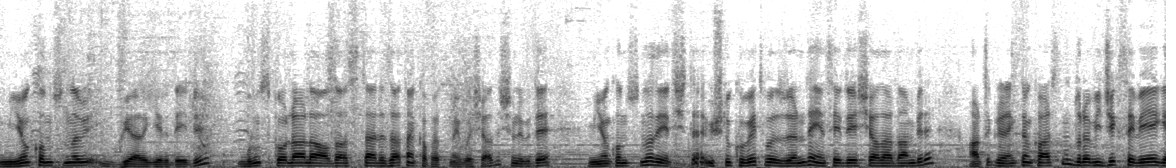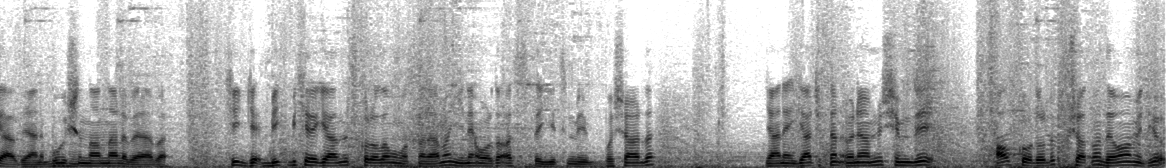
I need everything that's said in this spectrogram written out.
milyon konusunda bir, bir ara gerideydi. Bunu skorlarla aldı, asistlerle zaten kapatmayı başardı. Şimdi bir de milyon konusunda da yetişti. Üçlü kuvvet ve üzerinde en sevdiği eşyalardan biri. Artık Renekton karşısında durabilecek seviyeye geldi yani bu ışınlanlarla beraber. Ki bir, bir kere geldiğinde skor alamamasına rağmen yine orada asiste yetinmeyi başardı. Yani gerçekten önemli. Şimdi alt koridorda kuşatma devam ediyor.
